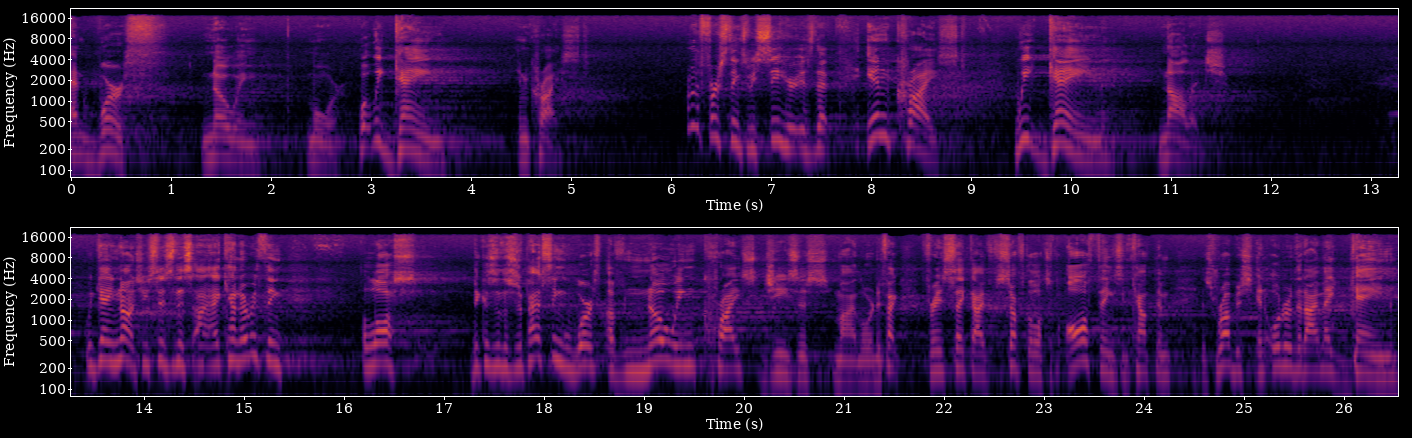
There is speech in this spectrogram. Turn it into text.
and worth knowing more. What we gain in Christ. One of the first things we see here is that in Christ, we gain knowledge. We gain knowledge. He says this I, I count everything a loss because of the surpassing worth of knowing Christ Jesus my Lord. In fact, for his sake, I've suffered the loss of all things and count them as rubbish in order that I may gain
